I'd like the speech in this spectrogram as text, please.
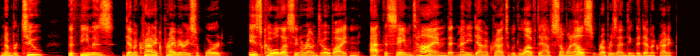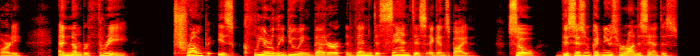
Number two, the theme is Democratic primary support is coalescing around Joe Biden at the same time that many Democrats would love to have someone else representing the Democratic Party. And number three, Trump is clearly doing better than DeSantis against Biden. So this isn't good news for Ron DeSantis.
